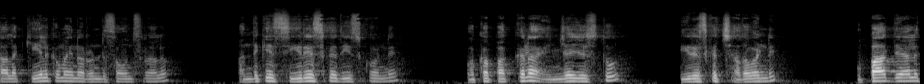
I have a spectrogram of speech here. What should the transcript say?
చాలా కీలకమైన రెండు సంవత్సరాలు. అందుకే సీరియస్గా తీసుకోండి. ఒక పక్కన ఎంజాయ్ చేస్తూ సీరియస్గా చదవండి. ఉపాధ్యాయులు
